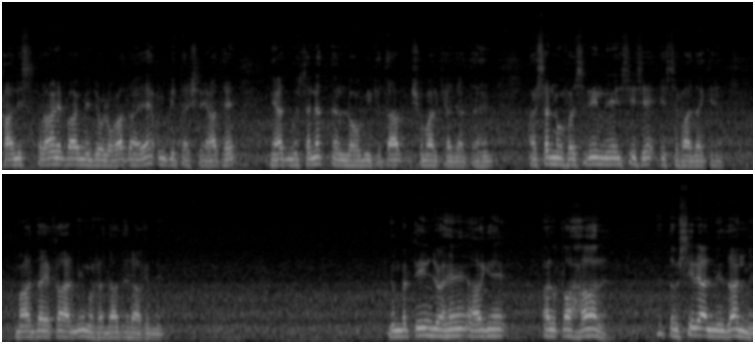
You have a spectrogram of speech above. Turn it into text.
خالص قرآن پاک میں جو لغات آئے ان کی تشریحات ہے نہایت مصنط لغوی کتاب شمار کیا جاتا ہے۔ اکثر مفسرین نے اسی سے استفادہ کیا۔ مادہ کار میں، مفردات راغب میں۔ نمبر تین جو ہے، آگے القحال تفسیر المیزان میں۔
